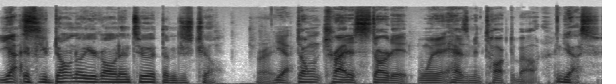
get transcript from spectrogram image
Yes. If you don't know you're going into it, then just chill. Right. Yeah. Don't try to start it when it hasn't been talked about. Yes.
